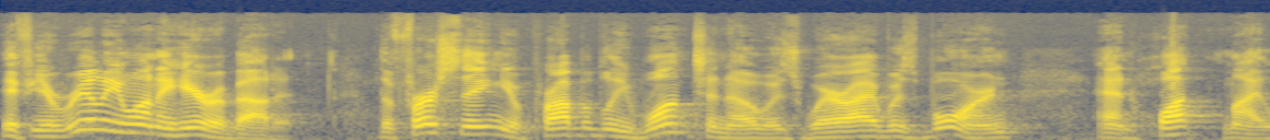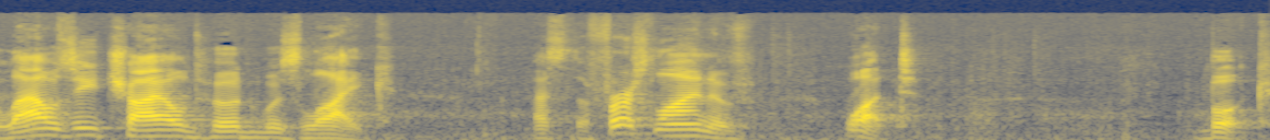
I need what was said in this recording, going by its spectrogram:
If you really want to hear about it, the first thing you'll probably want to know is where I was born and what my lousy childhood was like. That's the first line of what? Book.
